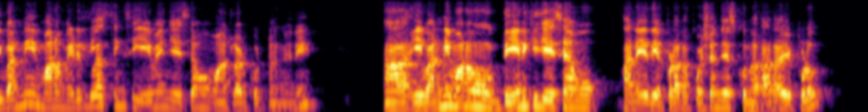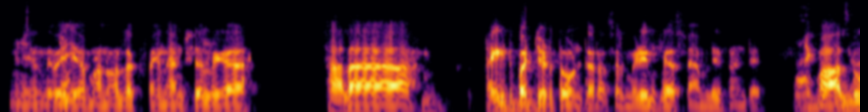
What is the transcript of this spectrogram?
ఇవన్నీ మనం మిడిల్ క్లాస్ థింగ్స్ ఏమేం చేసామో మాట్లాడుకుంటున్నాం కానీ ఆ, ఇవన్నీ మనం దేనికి చేసాము అనేది ఎప్పుడైనా క్వశ్చన్ చేసుకున్నారా ఇప్పుడు? ఏంది భయ్య మన వాళ్ళకి ఫైనాన్షియల్గా చాలా టైట్ బడ్జెట్తో ఉంటారు అసలు మిడిల్ క్లాస్ ఫ్యామిలీస్ అంటే. వాళ్ళు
